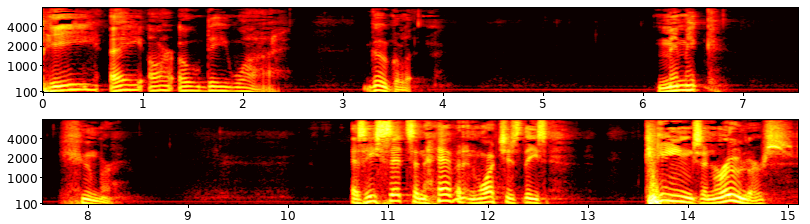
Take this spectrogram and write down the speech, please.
P A R O D Y. Google it. Mimic humor. As he sits in heaven and watches these kings and rulers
